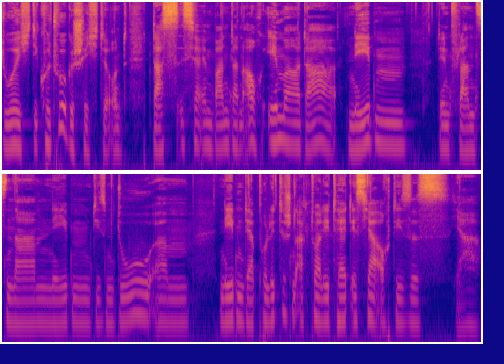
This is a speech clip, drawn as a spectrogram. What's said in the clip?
durch die Kulturgeschichte und das ist ja im Band dann auch immer da, neben den Pflanzennamen, neben diesem Du, ähm, neben der politischen Aktualität ist ja auch dieses, ja,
